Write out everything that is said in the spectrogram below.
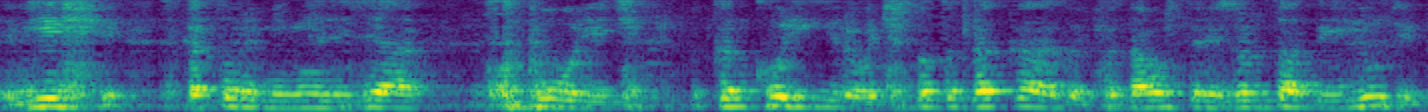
вещи, с которыми нельзя спорить, конкурировать, что-то доказывать, потому что результаты и люди,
